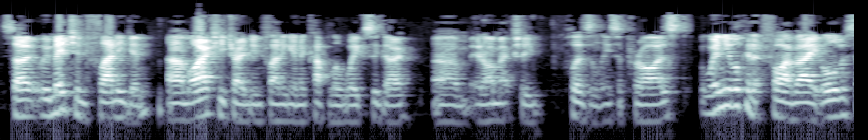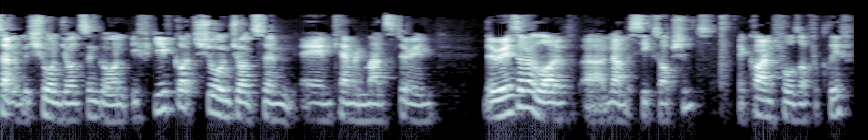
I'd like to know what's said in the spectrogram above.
So we mentioned Flanagan. Um, I actually traded in Flanagan a couple of weeks ago, um, and I'm actually pleasantly surprised. When you're looking at five eight, all of a sudden with Shaun Johnson gone, if you've got Shaun Johnson and Cameron Munster in, there isn't a lot of uh, number six options. It kind of falls off a cliff.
